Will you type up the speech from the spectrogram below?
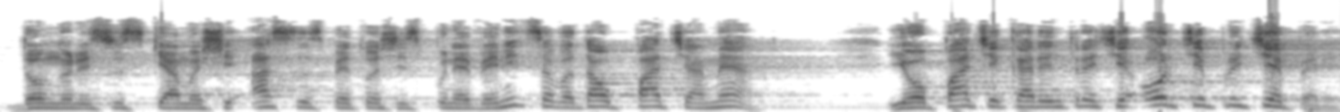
Domnul Isus cheamă și astăzi pe toți și spune, veniți să vă dau pacea mea. E o pace care întrece orice pricepere.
